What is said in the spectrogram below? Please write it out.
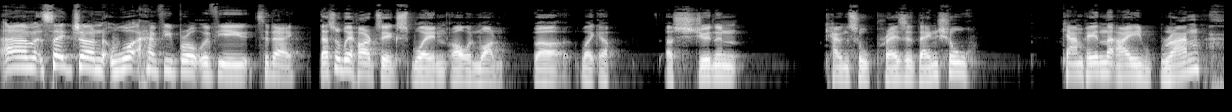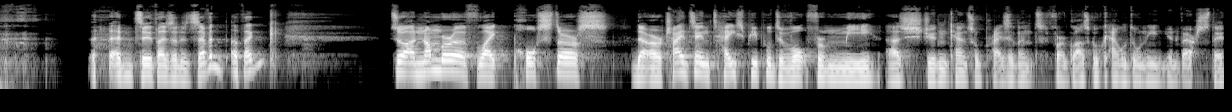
Um, so, John, what have you brought with you today? This will be hard to explain all in one, but like a, a student council presidential campaign that I ran in 2007, I think. So a number of like posters that are trying to entice people to vote for me as student council president for Glasgow Caledonian University.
